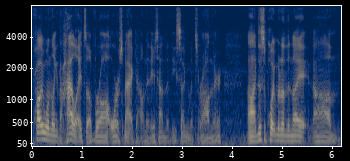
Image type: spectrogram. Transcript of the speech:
Probably one of like the highlights of Raw or SmackDown anytime that these segments are on there. Uh, disappointment of the night, um,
